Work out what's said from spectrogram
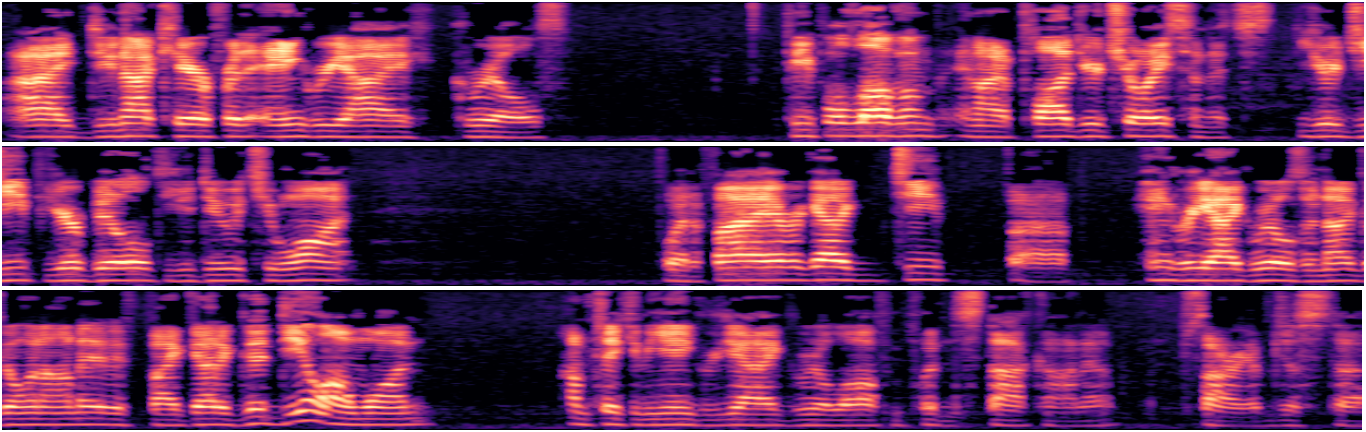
I do not care for the Angry Eye Grills. People love them, and I applaud your choice. And it's your Jeep, your build. You do what you want. But if I ever got a Jeep, uh, Angry Eye Grills are not going on it. If I got a good deal on one, I'm taking the Angry Eye Grill off and putting stock on it. Sorry, I'm just, uh,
